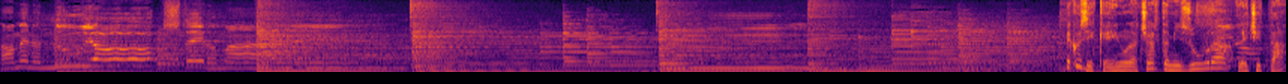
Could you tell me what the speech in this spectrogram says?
I'm in a New York state of mind. È così che in una certa misura le città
